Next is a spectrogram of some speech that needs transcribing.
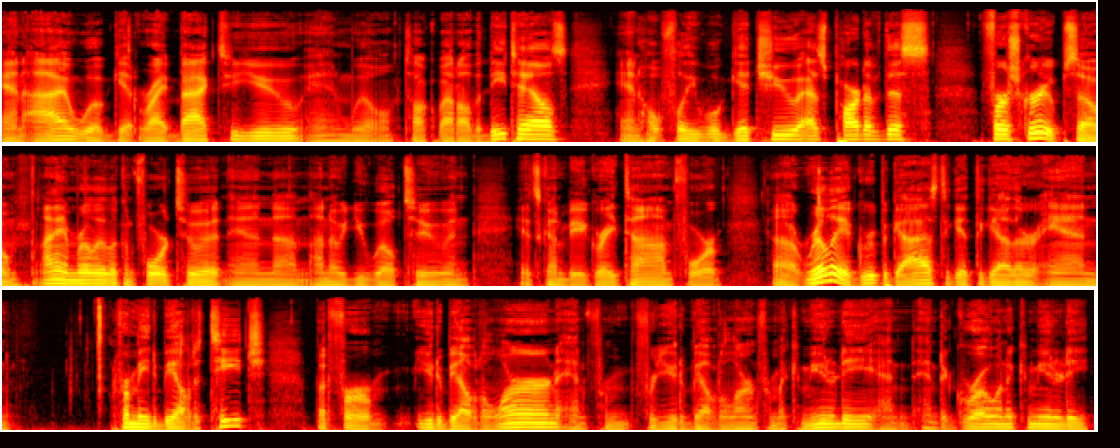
And I will get right back to you and we'll talk about all the details and hopefully we'll get you as part of this first group. So I am really looking forward to it and um, I know you will too. And it's going to be a great time for uh, really a group of guys to get together and for me to be able to teach, but for you to be able to learn and from for you to be able to learn from a community and and to grow in a community.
